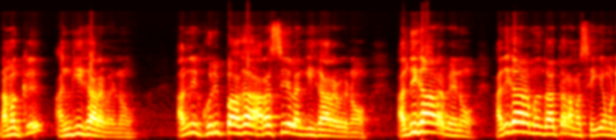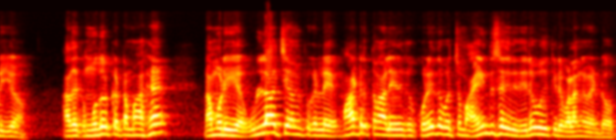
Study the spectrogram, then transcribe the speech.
நமக்கு அங்கீகாரம் வேணும். அதுலேயும் குறிப்பாக அரசியல் அங்கீகாரம் வேணும். அதிகாரம் வேணும். அதிகாரம் இருந்தால் தான் நம்ம செய்ய முடியும். அதுக்கு முதற்கட்டமாக நம்முடைய உள்ளாட்சி அமைப்புகளில் மாற்றுத்திறனாளிகளுக்கு குறைந்தபட்சம் ஐந்து சதவீத இடஒதுக்கீடு வழங்க வேண்டும்.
